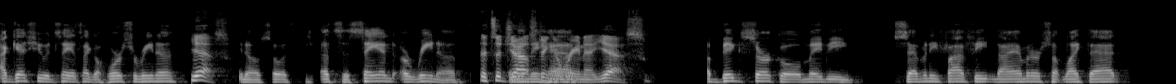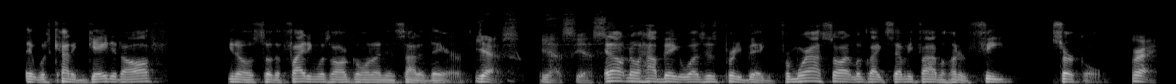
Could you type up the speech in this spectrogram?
i guess you would say it's like a horse arena yes, you know so it's it's a sand arena it's a jousting arena. Yes, a big circle, maybe 75 feet in diameter, something like that. It was kind of gated off, you know, so the fighting was all going on inside of there. yes, yes, yes. And I don't know how big it was. It was pretty big. From where I saw it, it looked like 75, 100 feet circle. Right.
